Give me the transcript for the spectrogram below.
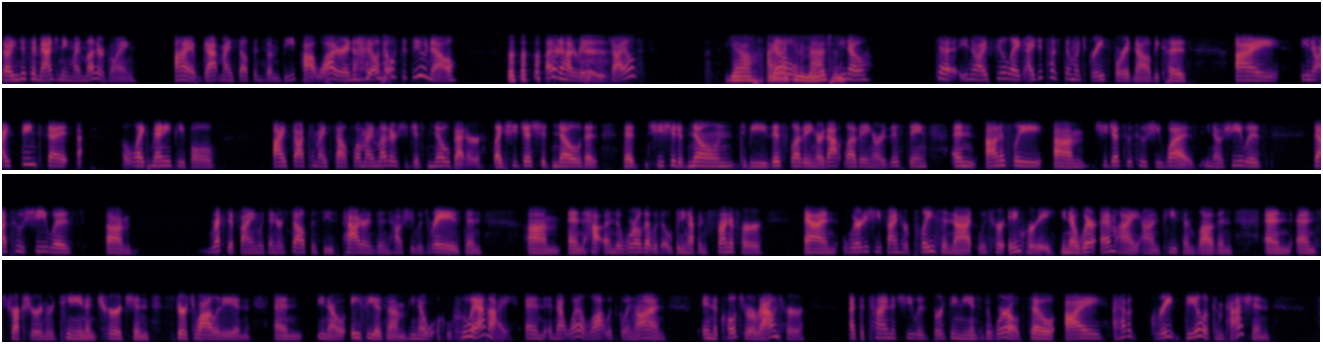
So I'm just imagining my mother going, I have got myself in some deep hot water and I don't know what to do now. I don't know how to raise this child. Yeah, I, so, I can imagine. You know, to you know, I feel like I just have so much grace for it now because I, you know, I think that uh, like many people, I thought to myself, well, my mother should just know better. Like she just should know that that she should have known to be this loving or that loving or this thing. And honestly, um, she just was who she was. You know, she was that's who she was um rectifying within herself is these patterns and how she was raised and um and how and the world that was opening up in front of her and where does she find her place in that with her inquiry you know where am i on peace and love and and and structure and routine and church and spirituality and and you know atheism you know who am i and and that what a lot was going on in the culture around her at the time that she was birthing me into the world so i i have a great deal of compassion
